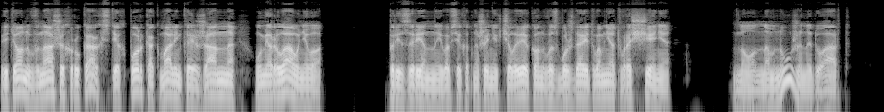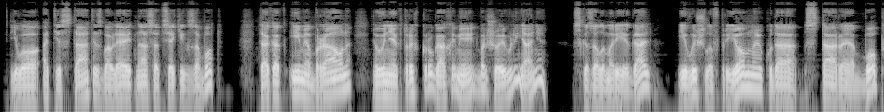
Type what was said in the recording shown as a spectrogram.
ведь он в наших руках с тех пор, как маленькая Жанна умерла у него. Презренный во всех отношениях человек, он возбуждает во мне отвращение. Но он нам нужен, Эдуард. Его аттестат избавляет нас от всяких забот, так как имя Брауна в некоторых кругах имеет большое влияние, — сказала Мария Галь и вышла в приемную, куда старая Боб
